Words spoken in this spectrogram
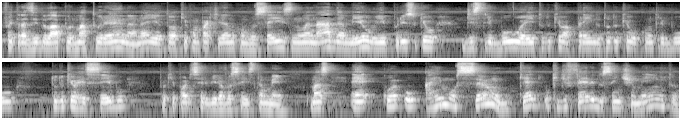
foi trazido lá por Maturana, né? E eu estou aqui compartilhando com vocês. Não é nada meu e por isso que eu distribuo aí tudo que eu aprendo, tudo que eu contribuo, tudo que eu recebo, porque pode servir a vocês também. Mas é a emoção, que é o que difere do sentimento,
